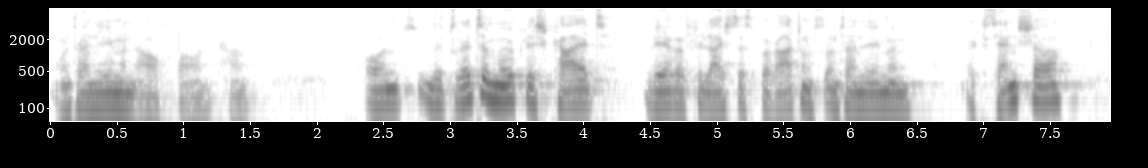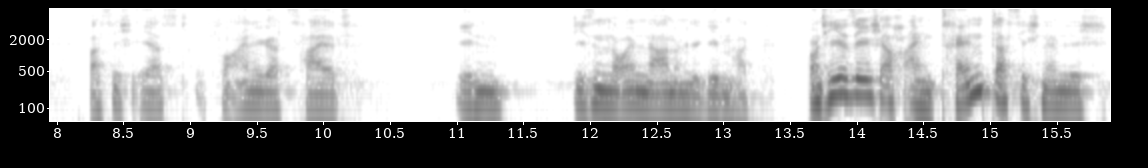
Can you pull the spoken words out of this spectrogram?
Unternehmen aufbauen kann. Und eine dritte Möglichkeit wäre vielleicht das Beratungsunternehmen Accenture, was sich erst vor einiger Zeit in diesen neuen Namen gegeben hat. Und hier sehe ich auch einen Trend, dass sich nämlich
